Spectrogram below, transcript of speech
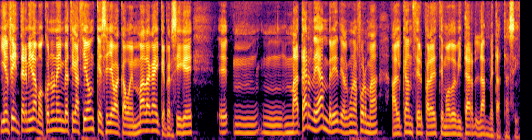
Y en fin, terminamos con una investigación que se lleva a cabo en Málaga y que persigue eh, mm, mm, matar de hambre, de alguna forma, al cáncer para de este modo evitar las metástasis.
